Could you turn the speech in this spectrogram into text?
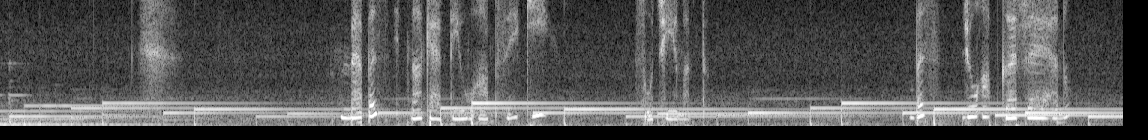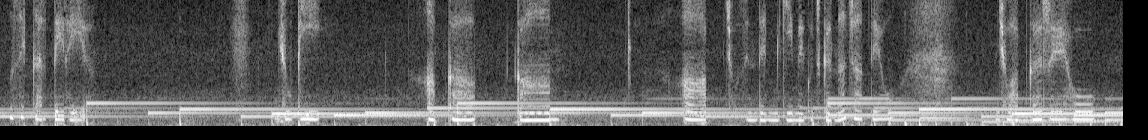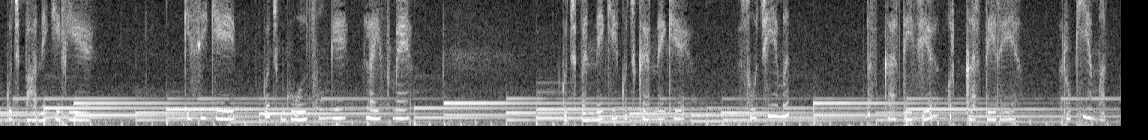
मैं बस इतना कहती हूँ आपसे कि सोचिए मत। बस जो आप कर रहे हैं ना उसे करते रहिए। जो भी आपका काम, आप जो ज़िंदगी में कुछ करना चाहते हो, जो आप कर रहे हो, कुछ पाने के लिए, किसी के कुछ गोल्स होंगे लाइफ में, कुछ बनने के, कुछ करने के, सोचिए मत, बस कर दीजिए और करते रहिए, रुकिए मत।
